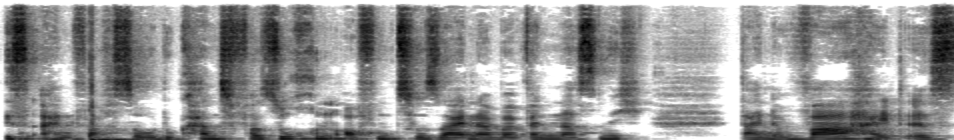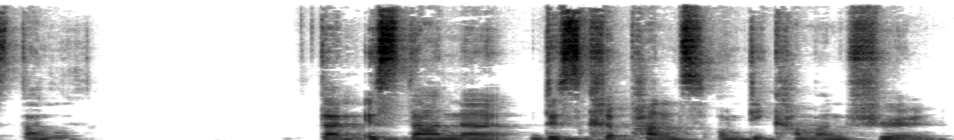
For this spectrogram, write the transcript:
Ist einfach so. Du kannst versuchen, offen zu sein, aber wenn das nicht deine Wahrheit ist, dann, dann ist da eine Diskrepanz und die kann man fühlen.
